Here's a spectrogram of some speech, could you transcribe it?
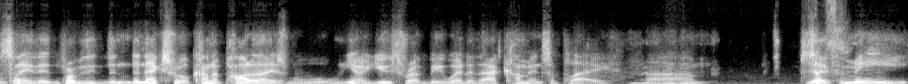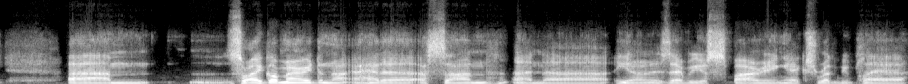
say that probably the, the, next real kind of part of that is you know youth rugby. Where did that come into play? Mm-hmm. Um, so yes. for me, um, so I got married and I had a, a son, and uh, you know, as every aspiring ex-rugby player,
